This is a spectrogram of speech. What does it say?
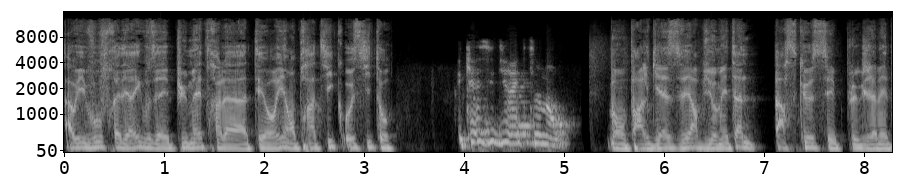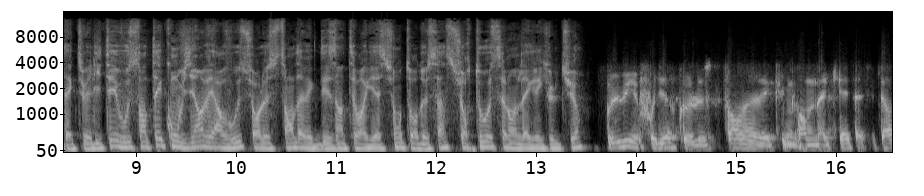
Ah oui, vous, Frédéric, vous avez pu mettre la théorie en pratique aussitôt Quasi directement. Bon, on parle gaz vert, biométhane, parce que c'est plus que jamais d'actualité. Vous sentez qu'on vient vers vous sur le stand avec des interrogations autour de ça, surtout au Salon de l'Agriculture? Oui, oui, il faut dire que le stand avec une grande maquette, etc.,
